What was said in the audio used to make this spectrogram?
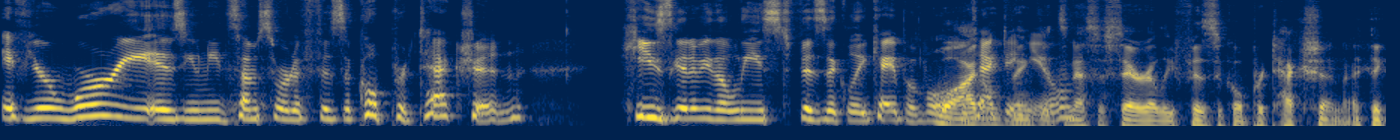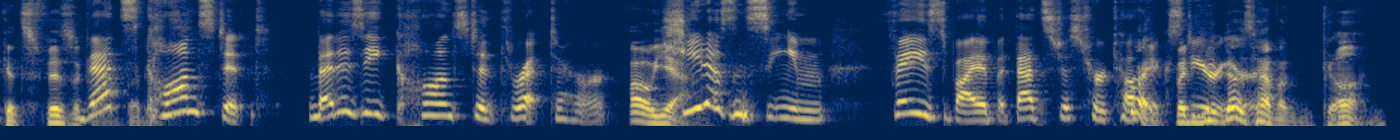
if your worry is you need some sort of physical protection he's going to be the least physically capable Well, of I don't think you it's necessarily physical protection. I think it's physical. that's constant that is a constant threat to her Oh, yeah. she doesn't seem fazed by it but that's just her tough right, exterior but he does have a gun.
